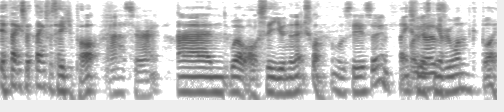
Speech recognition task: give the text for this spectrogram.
Yeah, thanks for thanks for taking part. That's all right. And well, I'll see you in the next one. We'll see you soon. Thanks Bye, for listening, everyone. Goodbye.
